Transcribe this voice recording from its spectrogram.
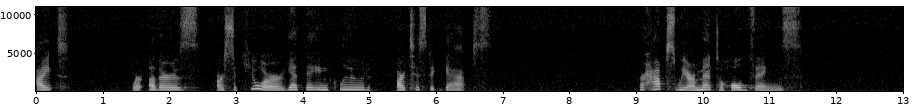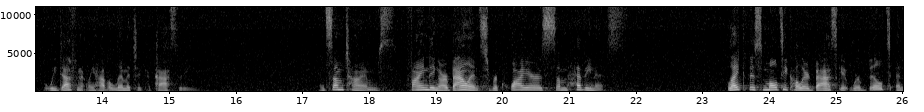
tight, where others are secure, yet they include artistic gaps. Perhaps we are meant to hold things, but we definitely have a limited capacity. And sometimes finding our balance requires some heaviness. Like this multicolored basket, we're built and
